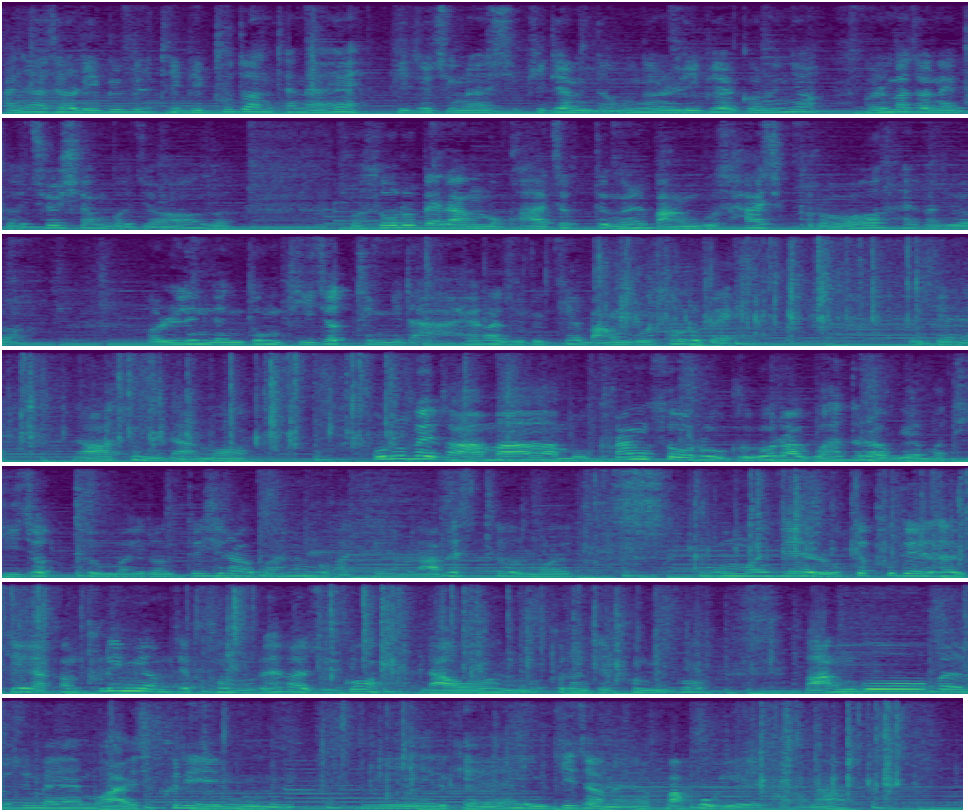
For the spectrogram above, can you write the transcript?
안녕하세요. 리뷰빌TV 푸드 안테나의 비디오 찍는 아저씨 비디오입니다. 오늘 리뷰할 거는요. 얼마 전에 그 출시한 거죠. 그 뭐 소르베랑 뭐 과즙 등을 망고 40% 해가지고 얼린 냉동 디저트입니다. 해가지고 이렇게 망고 소르베 이렇게 나왔습니다. 뭐 소르베가 아마 뭐 프랑스어로 그거라고 하더라고요. 뭐 디저트 뭐 이런 뜻이라고 하는 것 같아요. 라베스트 뭐 그리고 뭐 이제 롯데푸드에서 이렇게 약간 프리미엄 제품으로 해가지고 나온 뭐 그런 제품이고 망고가 요즘에 뭐 아이스크림이 이렇게 인기잖아요. 맛보기에서나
